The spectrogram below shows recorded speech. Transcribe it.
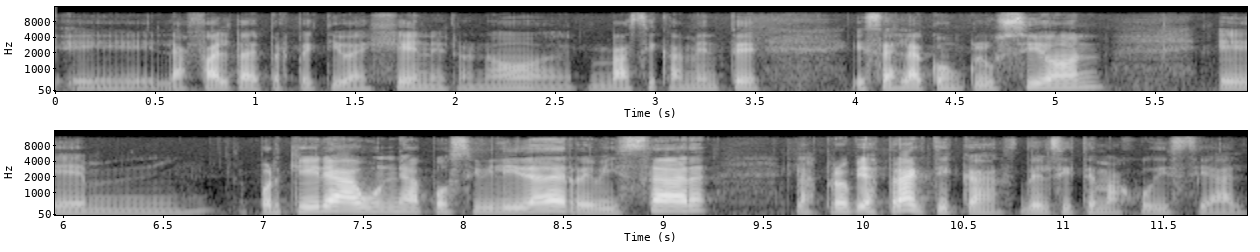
eh, la falta de perspectiva de género, ¿no? Básicamente esa es la conclusión, em, porque era una posibilidad de revisar las propias prácticas del sistema judicial.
